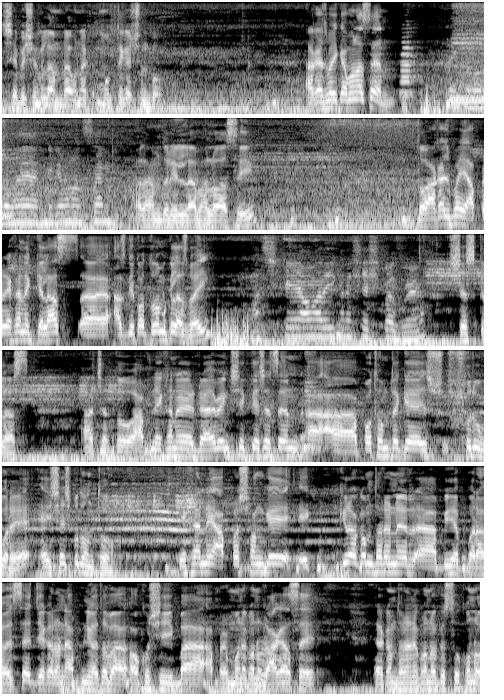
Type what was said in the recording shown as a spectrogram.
সে বিষয়গুলো আমরা ওনার মুখ থেকে শুনব। আকাশ ভাই কেমন আছেন? এই আপনি কেমন আছেন? আলহামদুলিল্লাহ ভালো আছি। তো আকাশ ভাই আপনার এখানে ক্লাস আজকে কততম ক্লাস ভাই? আজকে আমার এখানে শেষ ক্লাস শেষ ক্লাস আচ্ছা তো আপনি এখানে ড্রাইভিং শিখতে এসেছেন প্রথম থেকে শুরু করে এই শেষ পর্যন্ত। এখানে আপনার সঙ্গে কীরকম ধরনের বিহেভ করা হয়েছে? যে কারণে আপনি হয়তো বা অখুশি বা আপনার মনে কোনো রাগ আছে? এরকম ধরনের কোনো কিছু কোনো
